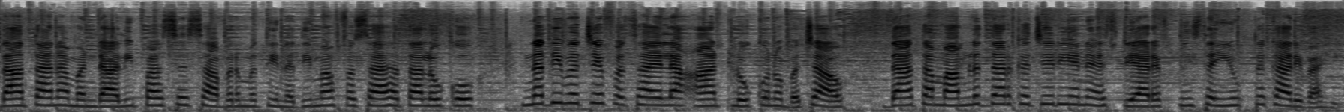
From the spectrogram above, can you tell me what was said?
દાંતાના મંડાલી પાસે સાબરમતી નદીમાં ફસાયા હતા લોકો. નદી વચ્ચે ફસાયેલા આઠ લોકોનો બચાવ. દાંતા મામલતદાર કચેરી અને એસડીઆરએફની સંયુક્ત કાર્યવાહી.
